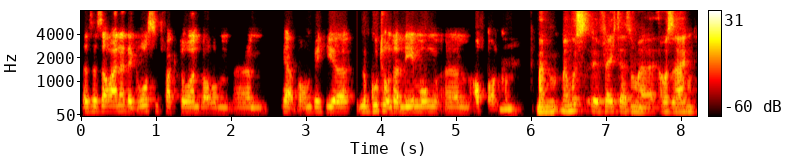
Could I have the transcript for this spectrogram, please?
das ist auch einer der großen Faktoren, warum, ähm, ja, warum wir hier eine gute Unternehmung ähm, aufbauen können. Man, man muss äh, vielleicht das nochmal auch sagen,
